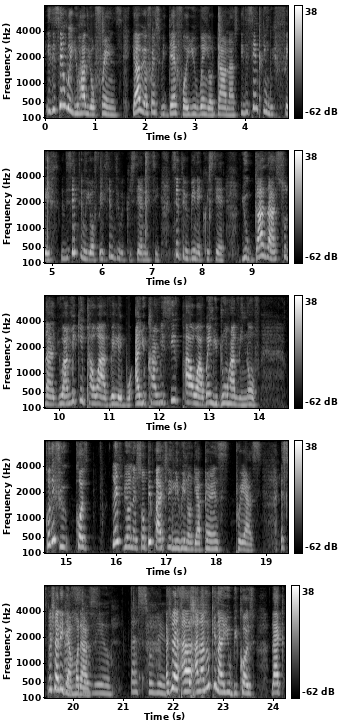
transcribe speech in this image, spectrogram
it's the same way you have your friends. You have your friends to be there for you when you're down. And it's the same thing with faith. It's the same thing with your faith. Same thing with christianity. Same thing with being a christian. You gather so that you are making power available and you can receive power when you don't have enough because if you because let's be honest some people are actually living on their parents prayers especially their That's mothers So real. That's so real. Especially, and, and I'm looking at you because, like,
